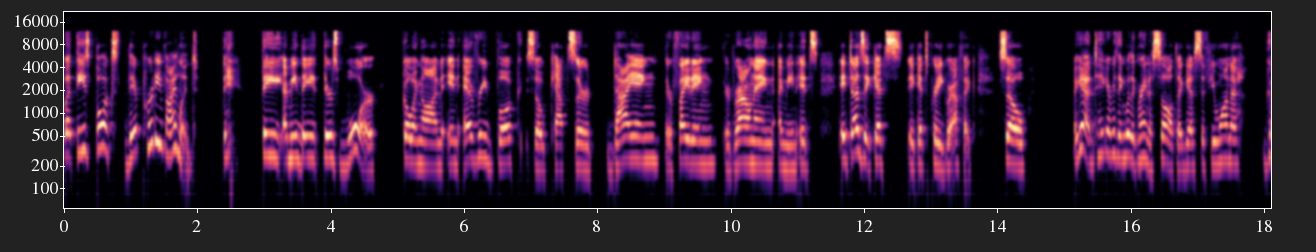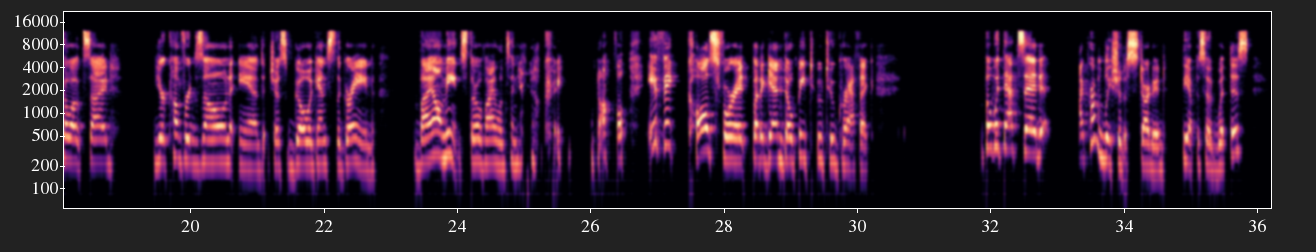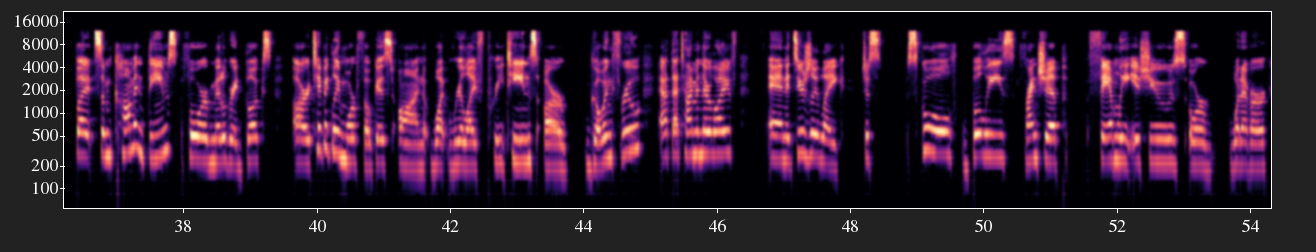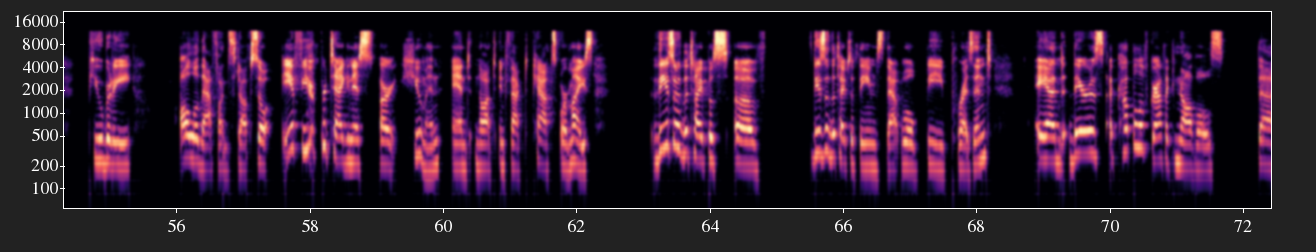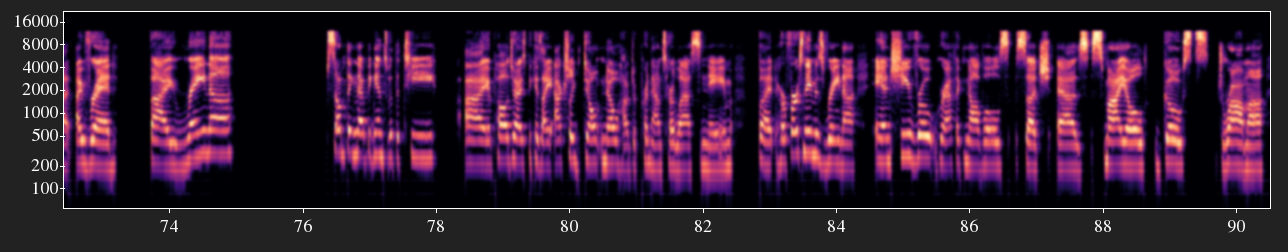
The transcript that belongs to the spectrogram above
But these books they're pretty violent. They they i mean they there's war going on in every book. So cats are dying they're fighting they're drowning. I mean it's it does it gets it gets pretty graphic. So again take everything with a grain of salt i guess. If you want to go outside your comfort zone and just go against the grain by all means throw violence in your middle grade novel if it calls for it. But again don't be too too graphic. But with that said i probably should have started the episode with this but some common themes for middle grade books are typically more focused on what real life preteens are going through at that time in their life. And it's usually like just school, bullies, friendship, family issues, or whatever, puberty, all of that fun stuff. So if your protagonists are human and not, in fact, cats or mice, these are the types of these are the types of themes that will be present. And there's a couple of graphic novels that I've read by Raina, something that begins with a T. I apologize because I actually don't know how to pronounce her last name, but her first name is Raina, and she wrote graphic novels such as Smile, Ghosts, Drama,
